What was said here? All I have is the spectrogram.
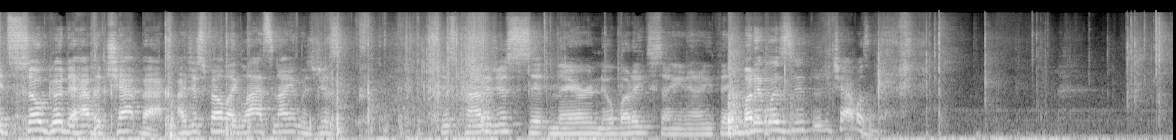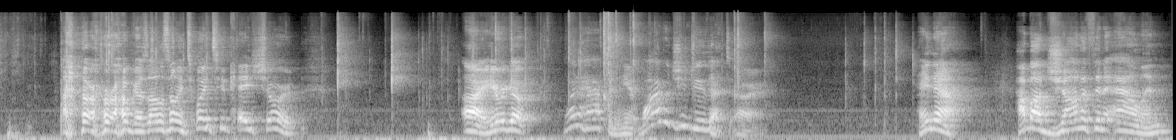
It's so good to have the chat back. I just felt like last night was just just kind of just sitting there, nobody saying anything, but it was it, the chat wasn't there. Rob goes, oh, I was only 22k short. All right, here we go. What happened here? Why would you do that? All right. Hey now, how about Jonathan Allen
